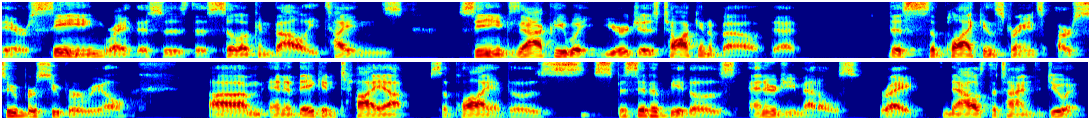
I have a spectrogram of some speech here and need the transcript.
they're seeing, right? This is the Silicon Valley Titans seeing exactly what you're just talking about that the supply constraints are super, super real. Um, and if they can tie up supply of those, specifically those energy metals, right, now is the time to do it.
